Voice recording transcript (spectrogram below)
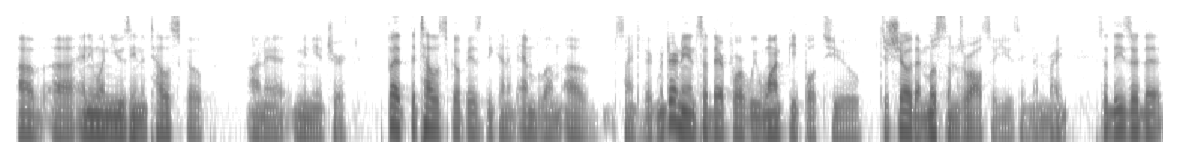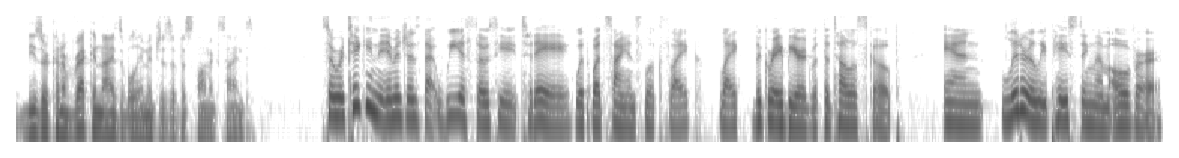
of uh, anyone using a telescope on a miniature. But the telescope is the kind of emblem of scientific modernity, and so therefore we want people to to show that Muslims were also using them, right? So these are the these are kind of recognizable images of Islamic science. So we're taking the images that we associate today with what science looks like, like the graybeard with the telescope, and literally pasting them over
